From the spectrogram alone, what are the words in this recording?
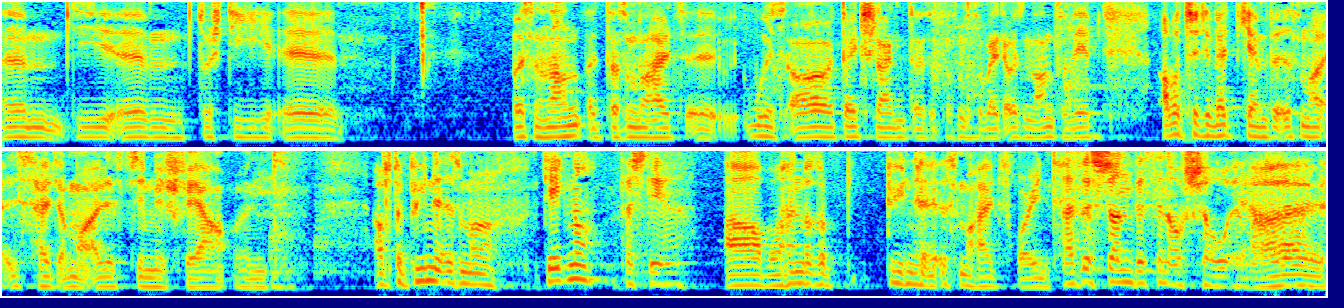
ähm, die ähm, durch die äh, auseinander, dass man halt äh, USA, Deutschland, also dass man so weit auseinander lebt. Aber zu den Wettkämpfen ist man ist halt immer alles ziemlich fair und auf der Bühne ist man Gegner, Verstehe. aber hinter der Bühne ist man halt Freund. Also ist schon ein bisschen auch Show immer, oder?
